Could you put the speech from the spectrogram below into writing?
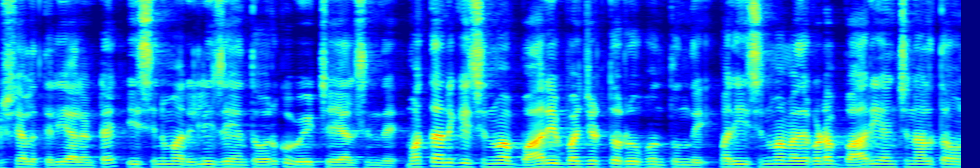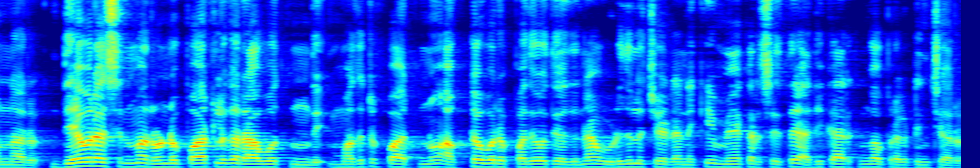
విషయాలు తెలియాలంటే ఈ సినిమా రిలీజ్ అయ్యేంత వరకు వెయిట్ చేయాల్సిందే. మొత్తానికి ఈ సినిమా భారీ బడ్జెట్తో రూపొందుతుంది. మరి ఈ సినిమా మీద కూడా భారీ అంచనాలతో ఉన్నారు. దేవరా సినిమా రెండు పార్ట్లుగా రాబోతుంది. మొదటి పార్ట్ను అక్టోబర్ పదవ తేదీన విడుదల చేయడానికి మేకర్స్ అయితే అధికారికంగా ప్రకటించారు.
